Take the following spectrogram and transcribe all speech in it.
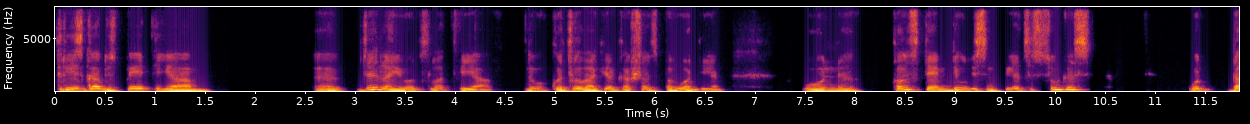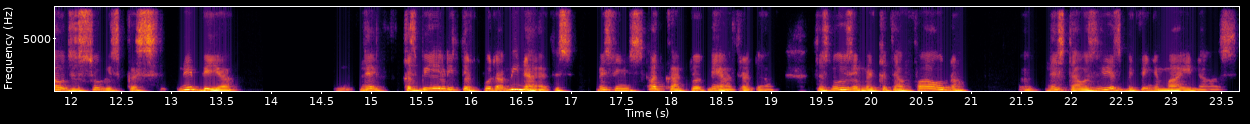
Trīs gadus pētījām dzēlējotas Latvijā, nu, ko cilvēki vienkārši sauc par odiem. Un konstatējām 25 sugas, un daudzas sugas, kas nebija, ne, kas bija literatūrā minētas, mēs viņus atkārtot neatradām. Tas nozīmē, ka tā fauna nestāv uz vietas, bet viņa mainās.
